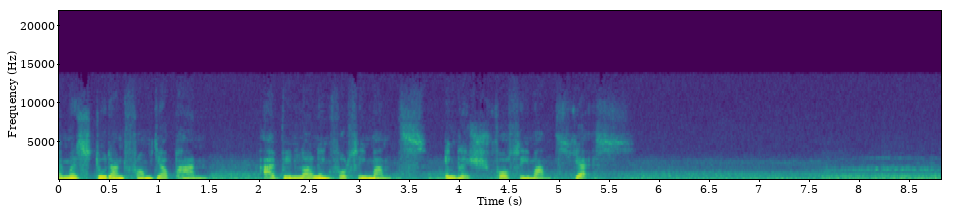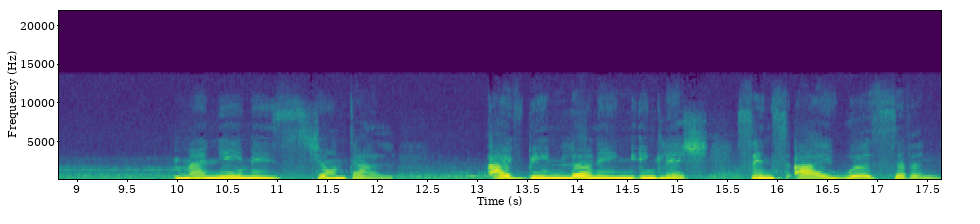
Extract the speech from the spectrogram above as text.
I'm a student from Japan. I've been learning for three months. English for three months, yes. My name is Chantal. I've been learning English since I was seven.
